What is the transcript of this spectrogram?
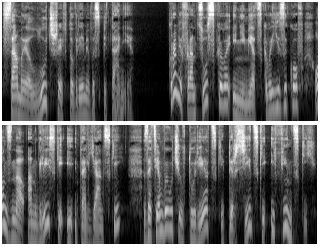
самое лучшее в то время воспитание. Кроме французского и немецкого языков, он знал английский и итальянский, затем выучил турецкий, персидский и финский.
